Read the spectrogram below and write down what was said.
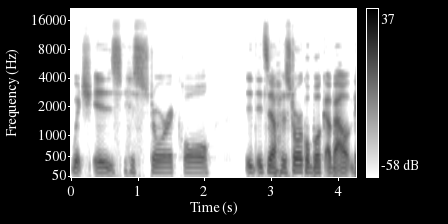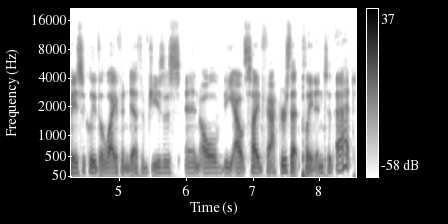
which is historical it's a historical book about basically the life and death of Jesus and all of the outside factors that played into that,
